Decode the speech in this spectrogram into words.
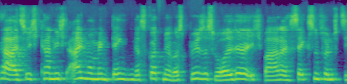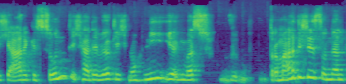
Ja, also ich kann nicht einen Moment denken, dass Gott mir was Böses wollte. Ich war 56 Jahre gesund. Ich hatte wirklich noch nie irgendwas Dramatisches, sondern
